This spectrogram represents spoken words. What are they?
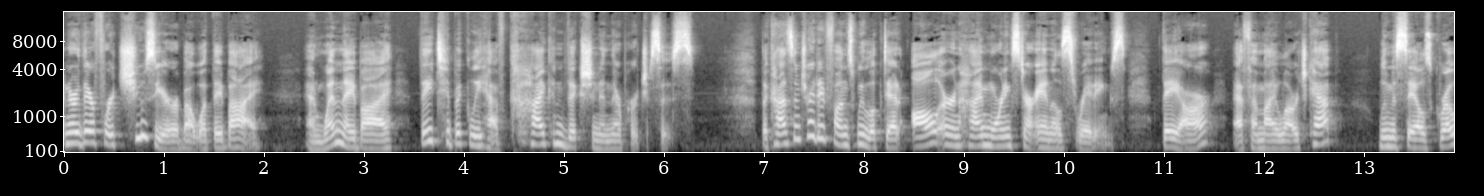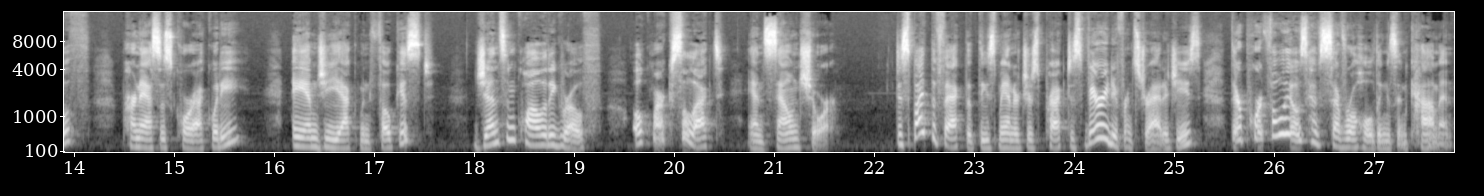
and are therefore choosier about what they buy. And when they buy, they typically have high conviction in their purchases. The concentrated funds we looked at all earn high Morningstar analyst ratings. They are FMI Large Cap, Loomis Sayles Growth, Parnassus Core Equity, AMG Yacktman Focused, Jensen Quality Growth, Oakmark Select, and Sound Shore. Despite the fact that these managers practice very different strategies, their portfolios have several holdings in common.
